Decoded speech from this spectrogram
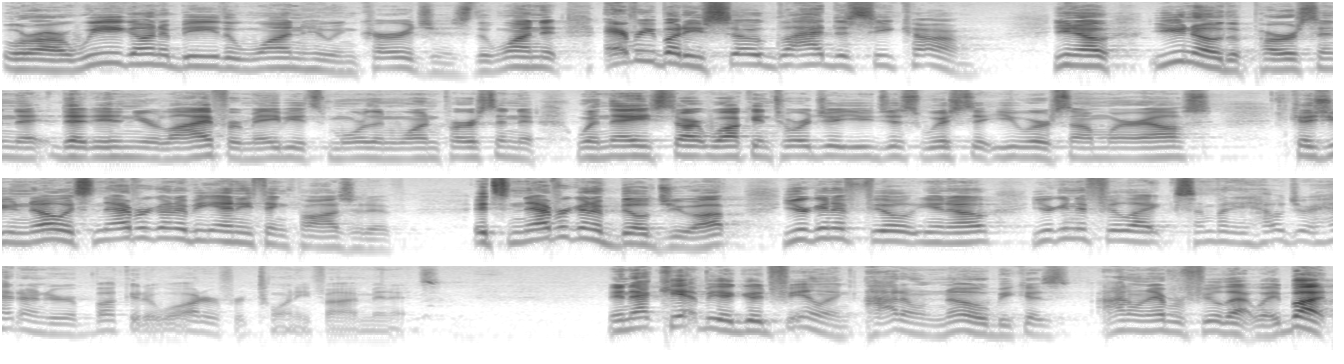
Or are we going to be the one who encourages, the one that everybody's so glad to see come? You know, you know the person that, that in your life, or maybe it's more than one person, that when they start walking towards you, you just wish that you were somewhere else because you know it's never going to be anything positive. It's never going to build you up. You're going to feel, you know, you're going to feel like somebody held your head under a bucket of water for 25 minutes. And that can't be a good feeling. I don't know because I don't ever feel that way. But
